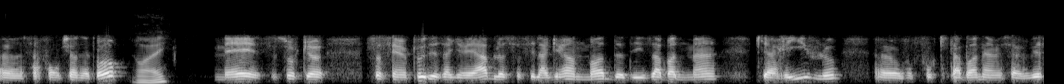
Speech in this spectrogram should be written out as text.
Euh, ça fonctionnait pas. Ouais. Mais c'est sûr que ça, c'est un peu désagréable. là. Ça, c'est la grande mode des abonnements qui arrivent. Là. Euh, faut que tu t'abonnes à un service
